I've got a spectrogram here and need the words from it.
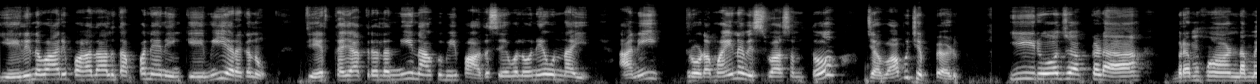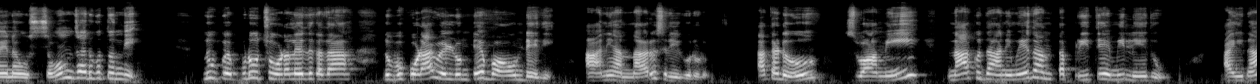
ఏలిన వారి పాదాలు తప్ప నేను ఇంకేమీ ఎరగను. తీర్థయాత్రలన్నీ నాకు మీ పాదసేవలోనే ఉన్నాయి అని దృఢమైన విశ్వాసంతో జవాబు చెప్పాడు. ఈ రోజు అక్కడ బ్రహ్మాండమైన ఉత్సవం జరుగుతుంది. నువ్వెప్పుడూ చూడలేదు కదా నువ్వు కూడా వెళ్ళుంటే బాగుండేది అని అన్నారు శ్రీగురుడు. అతడు స్వామి నాకు దాని మీద అంత ప్రీతేమీ లేదు. అయినా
